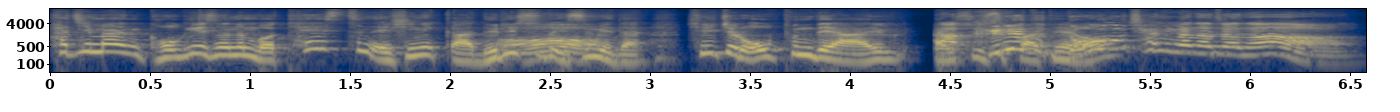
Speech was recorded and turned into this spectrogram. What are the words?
하지만 거기에서는 뭐 테스트넷이니까 느릴 수도 어. 있습니다. 실제로 오픈돼야 알 아, 수 있을 것 그래도 같아요. 너무 차이가 나잖아.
